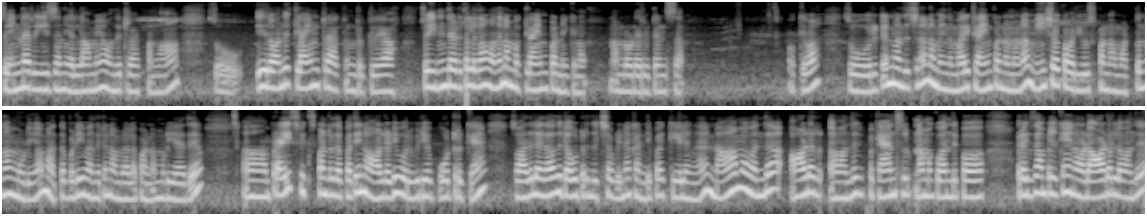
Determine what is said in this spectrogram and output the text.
ஸோ என்ன ரீசன் எல்லாமே வந்து ட்ராக் பண்ணலாம். ஸோ இதில் வந்து கிளைம் ட்ராக்னு இருக்கு இல்லையா? ஸோ இந்த இடத்துல தான் வந்து நம்ம கிளைம் பண்ணிக்கணும் நம்மளோட ரிட்டர்ன்ஸை ஓகேவா? ஸோ ரிட்டன் வந்துச்சுன்னா நம்ம இந்த மாதிரி கிளைம் பண்ணணும்னா மீஷோ கவர் யூஸ் பண்ணால் மட்டும்தான் முடியும். மற்றபடி வந்துட்டு நம்மளால் பண்ண முடியாது. ப்ரைஸ் ஃபிக்ஸ் பண்ணுறத பற்றி நான் ஆல்ரெடி ஒரு வீடியோ போட்டிருக்கேன். ஸோ அதில் ஏதாவது டவுட் இருந்துச்சு அப்படின்னா கண்டிப்பாக கேளுங்க. நாம் வந்து ஆர்டர் வந்து இப்போ கேன்சல் நமக்கு வந்து இப்போ ஃபார் எக்ஸாம்பிளுக்கு என்னோடய ஆர்டரில் வந்து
